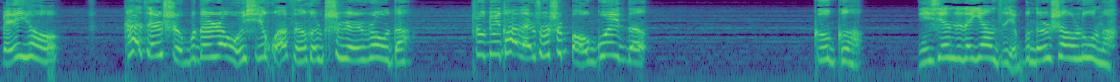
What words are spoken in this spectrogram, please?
没有，他才舍不得让我吸花粉和吃人肉的。这对他来说是宝贵的，哥哥，你现在的样子也不能上路了。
